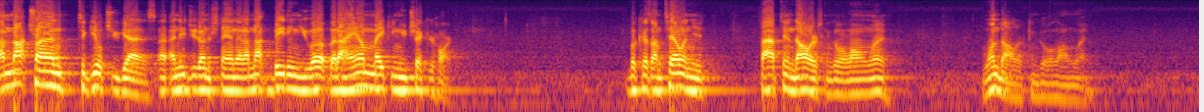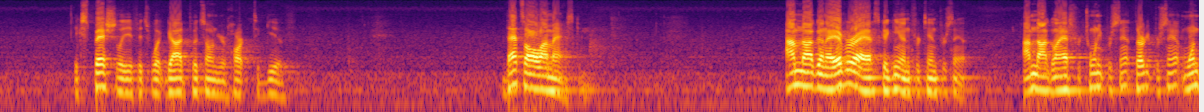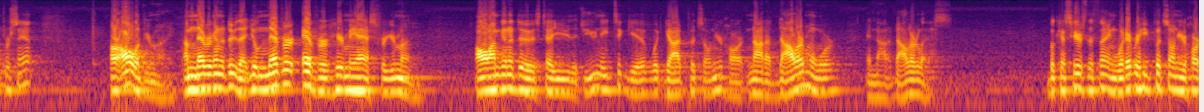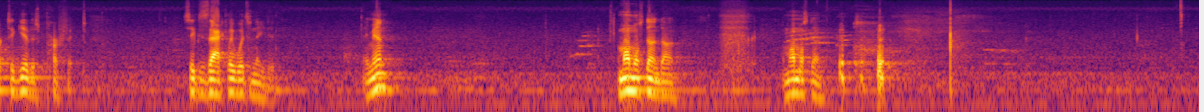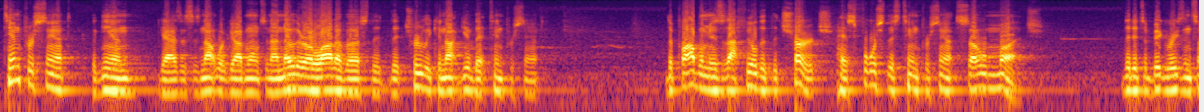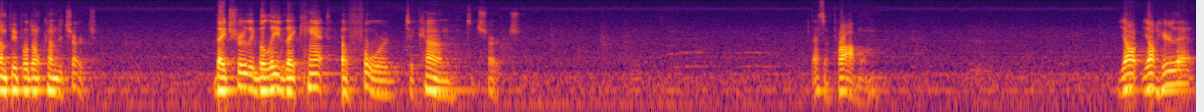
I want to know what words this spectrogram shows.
I'm not trying to guilt you guys. I, I need you to understand that. I'm not beating you up, but I am making you check your heart. Because I'm telling you, five, ten dollars can go a long way. One dollar can go a long way. Especially if it's what God puts on your heart to give. That's all I'm asking. I'm not going to ever ask again for 10%. I'm not going to ask for 20%, 30%, 1%, or all of your money. I'm never going to do that. You'll never, ever hear me ask for your money. All I'm going to do is tell you that you need to give what God puts on your heart, not a dollar more and not a dollar less. Because here's the thing whatever He puts on your heart to give is perfect, it's exactly what's needed. Amen? I'm almost done, Don. I'm almost done. 10%, again, guys, this is not what God wants. And I know there are a lot of us that, that truly cannot give that 10%. The problem is, is I feel that the church has forced this 10% so much that it's a big reason some people don't come to church. They truly believe they can't afford to come to church. That's a problem. Y'all, y'all hear that?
